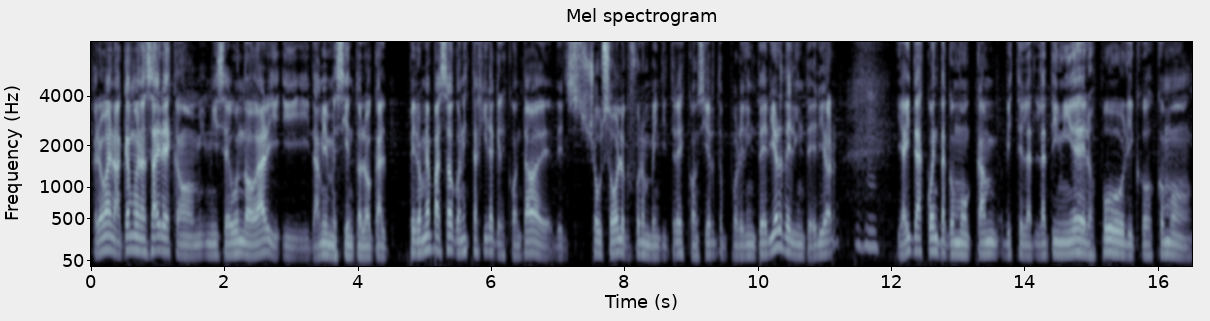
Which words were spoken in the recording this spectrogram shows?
Pero bueno, acá en Buenos Aires es como mi, mi segundo hogar y, y también me siento local. Pero me ha pasado con esta gira que les contaba de- del show solo, que fueron 23 conciertos por el interior del interior. Y ahí te das cuenta cómo cambia, viste, la, la timidez de los públicos, cómo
